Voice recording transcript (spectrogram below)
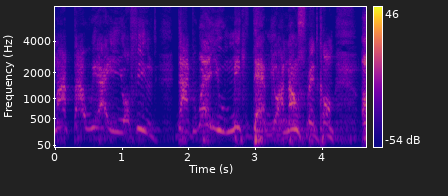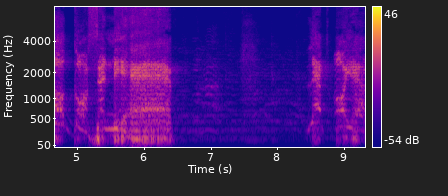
matter where in your field that when you meet them, your announcement come. Oh God, send me help. Let oil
